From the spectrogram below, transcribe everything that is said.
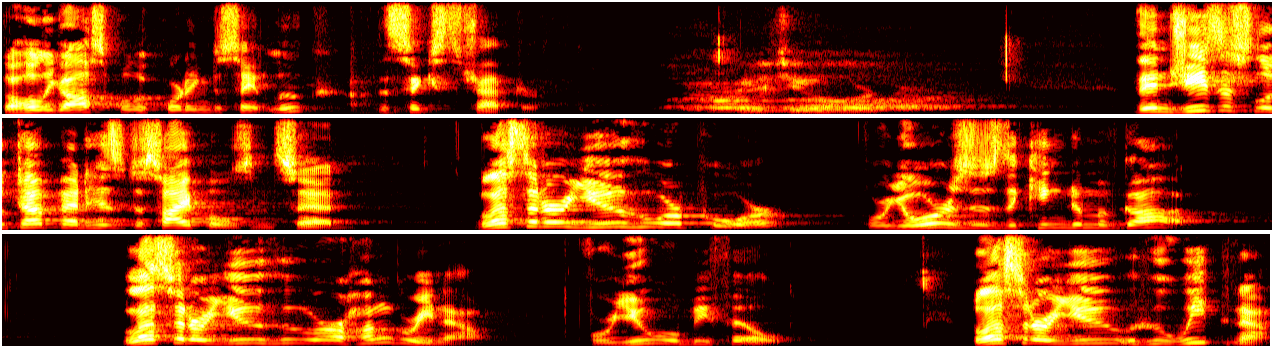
The Holy Gospel according to St. Luke, the sixth chapter. Glory to you, O Lord. Then Jesus looked up at his disciples and said, Blessed are you who are poor, for yours is the kingdom of God. Blessed are you who are hungry now, for you will be filled. Blessed are you who weep now,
